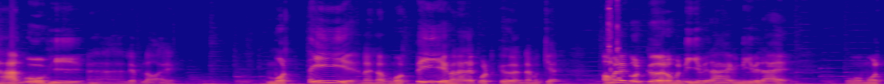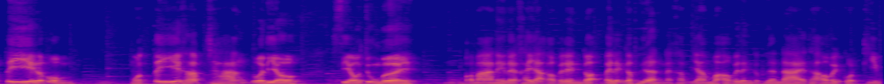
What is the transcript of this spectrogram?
ช้าง OP อ่าเรียบร้อย หมดตี้นะครับ หมดตี้เขาน่าจะกดเกิดนะเมื่อกี้เอาไม่ได้กดเกิดหรอกมันหนีไม่ได้มันหนีไม่ได้โอ้หหมดตี้ครับผม หมดตี้ครับ ช้างตัวเดียว เสียวจุงเบย ประมาณนี้เลยใครอยากเอาไปเล่นก็ไปเล่นกับเพื่อนนะครับย้ำว่าเอาไปเล่นกับเพื่อนได้ ถ้าเอาไปกดทีม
